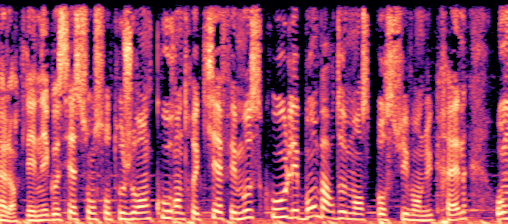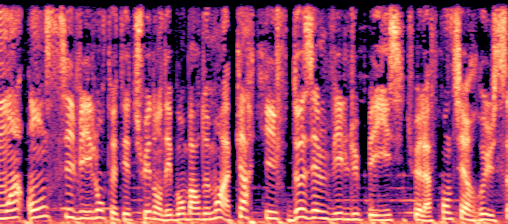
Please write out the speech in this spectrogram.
Alors que les négociations sont toujours en cours entre Kiev et Moscou, les bombardements se poursuivent en Ukraine. Au moins 11 civils ont été tués dans des bombardements à Kharkiv, deuxième ville du pays située à la frontière russe.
